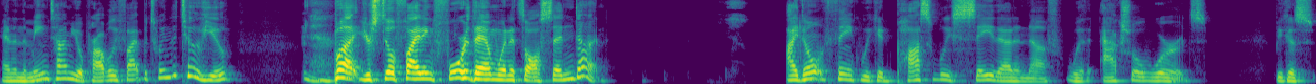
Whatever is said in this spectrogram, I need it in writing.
And in the meantime, you'll probably fight between the two of you, but you're still fighting for them when it's all said and done. I don't think we could possibly say that enough with actual words because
